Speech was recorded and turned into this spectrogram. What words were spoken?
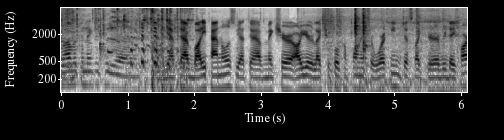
have it connected to the... You have to have body panels. You have to have make sure all your electrical components are working, just like your everyday car.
